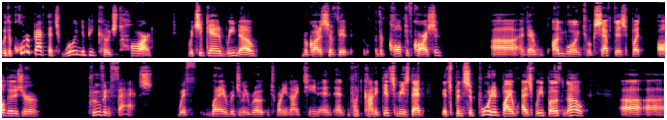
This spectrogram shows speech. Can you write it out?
with a quarterback that's willing to be coached hard, which again we know, regardless of the the cult of Carson, uh, and they're unwilling to accept this, but all those are proven facts with what I originally wrote in 2019. And and what kind of gets me is that it's been supported by, as we both know, uh, uh,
